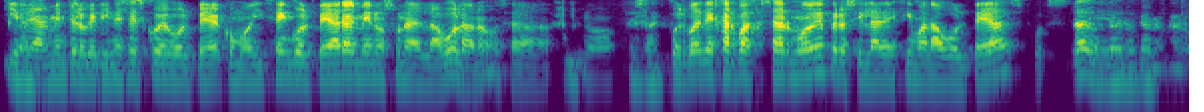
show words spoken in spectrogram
Y realmente lo que tienes es que golpear, como dicen, golpear al menos una de la bola, ¿no? O sea, no, pues va a dejar pasar nueve, pero si la décima la golpeas, pues. Claro, eh, claro, claro, claro.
